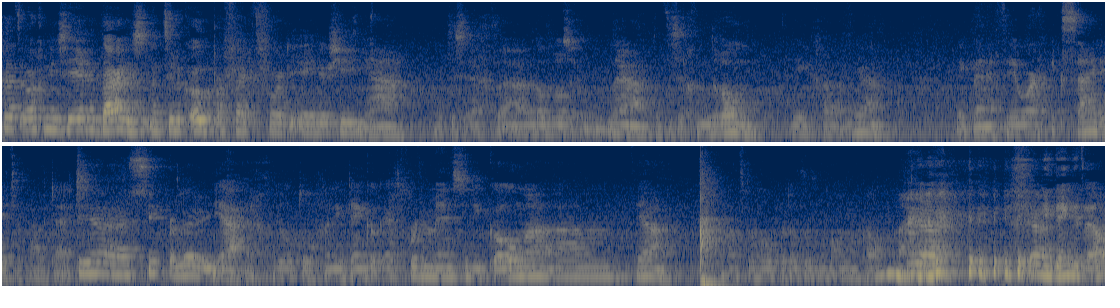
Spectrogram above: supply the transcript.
gaat organiseren. Daar is het natuurlijk ook perfect voor die energie. Ja, het is echt, eh, dat was, nou ja, dat is echt een droom die ik ga, ja. Ik ben echt heel erg excited about that. Ja, superleuk. Ja, echt heel tof. En ik denk ook echt voor de mensen die komen, ehm, ja, laten we hopen dat het nog allemaal kan. Maar Ja. ja. ik denk het wel.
